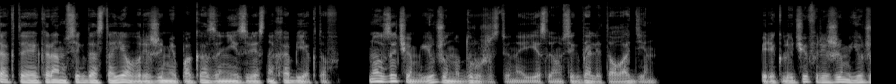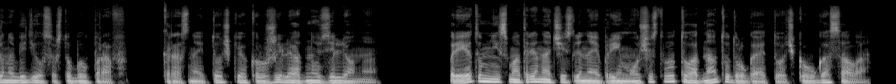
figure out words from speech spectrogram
Так-то экран всегда стоял в режиме показа неизвестных объектов. Но зачем Юджину дружественное, если он всегда летал один? Переключив режим, Юджин убедился, что был прав. Красные точки окружили одну зеленую. При этом, несмотря на численное преимущество, то одна, то другая точка угасала.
